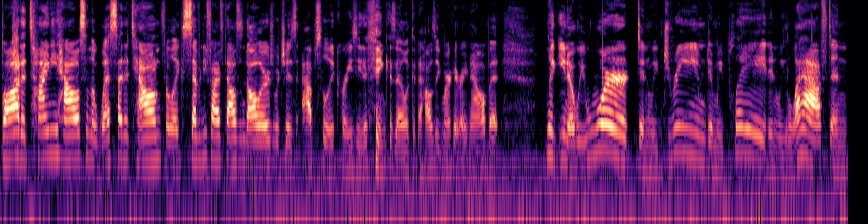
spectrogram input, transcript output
bought a tiny house on the west side of town for like $75,000, which is absolutely crazy to think as I look at the housing market right now. But, like, you know, we worked and we dreamed and we played and we laughed. And,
